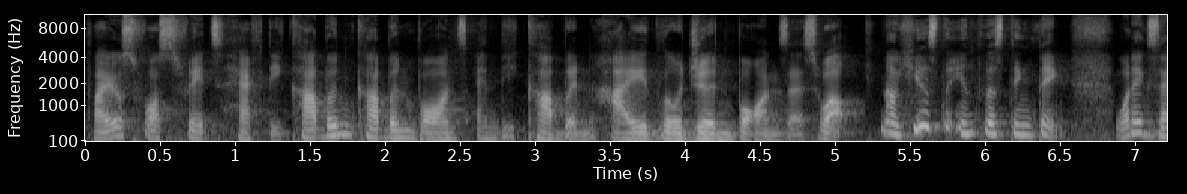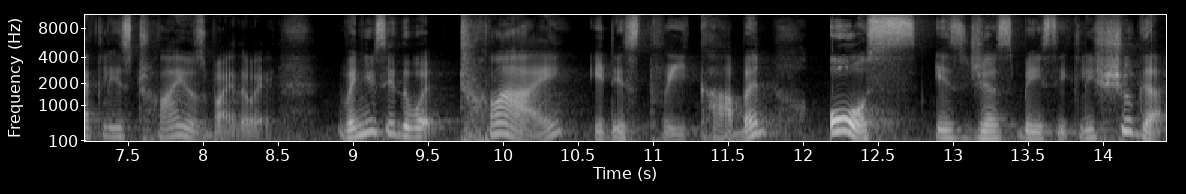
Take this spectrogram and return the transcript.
triose phosphates have the carbon-carbon bonds and the carbon-hydrogen bonds as well. Now, here's the interesting thing. What exactly is triose, by the way? When you see the word tri, it is three carbon Os is just basically sugar.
